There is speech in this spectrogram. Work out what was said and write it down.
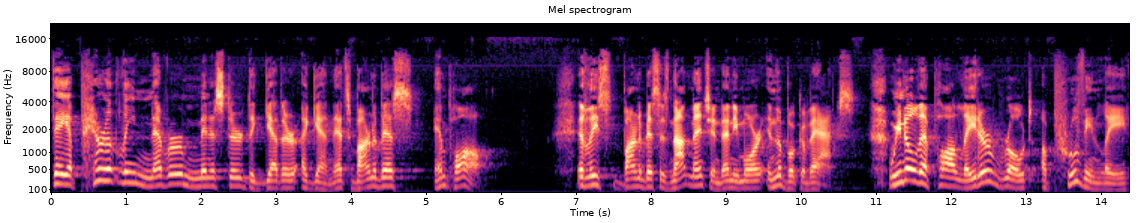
they apparently never ministered together again, that's Barnabas and Paul. At least Barnabas is not mentioned anymore in the book of Acts. We know that Paul later wrote approvingly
